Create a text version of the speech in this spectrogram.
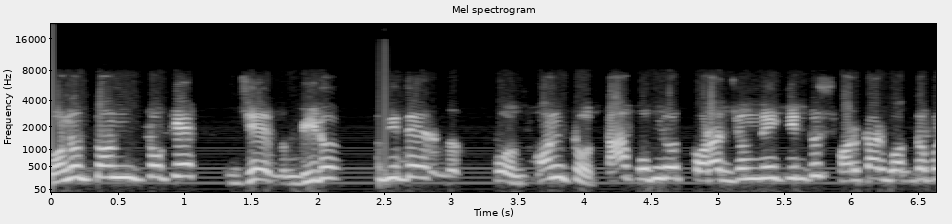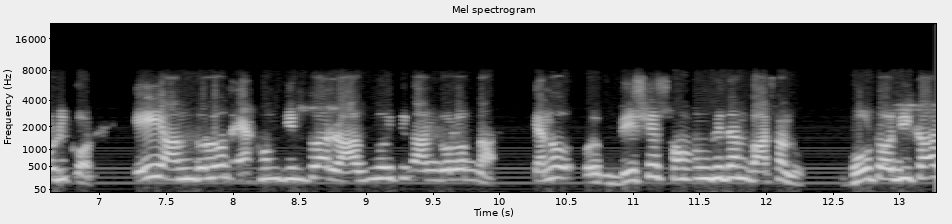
গণতন্ত্রকে যে বিরোধীদের কণ্ঠ তা প্রতিরোধ করার জন্যই কিন্তু সরকার বদ্ধপরিকর। এই আন্দোলন এখন কিন্তু আর রাজনৈতিক আন্দোলন না, কেন দেশের সংবিধান বাঁচানো, ভোট অধিকার,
